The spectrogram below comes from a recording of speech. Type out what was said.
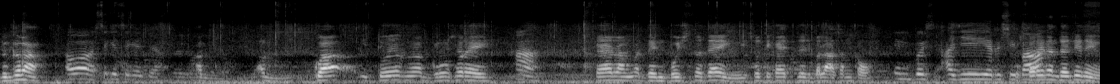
Doon ka ma. Oo, sige, sige siya. Ag, ag, kwa, ito yung grocery. Ah, Kaya lang, then boys na dahing. Isuti kahit na balasan ko. invoice, aji Mas receive parang ganda din eh.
